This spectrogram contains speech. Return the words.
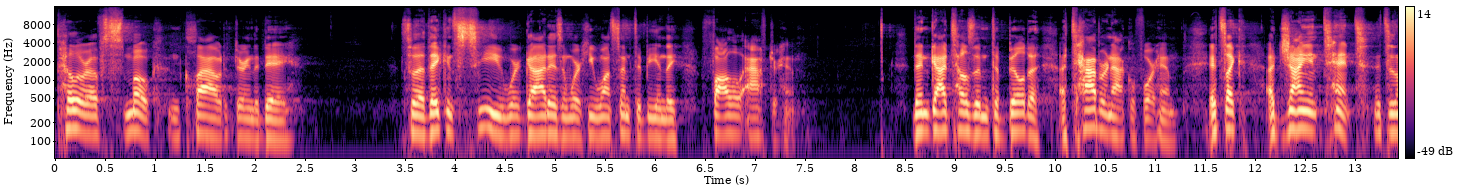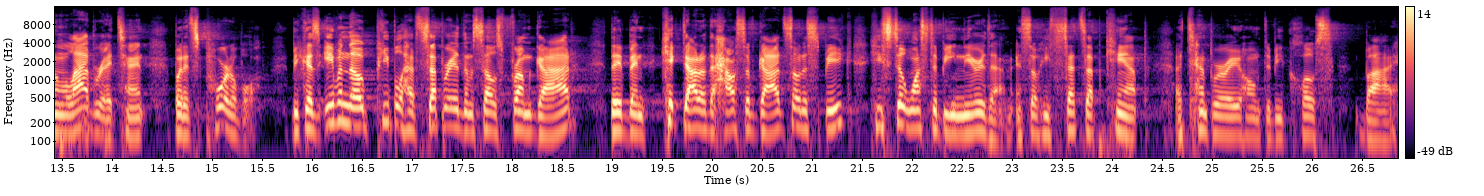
pillar of smoke and cloud during the day so that they can see where God is and where He wants them to be and they follow after Him. Then God tells them to build a, a, tabernacle for him. It's like a giant tent. It's an elaborate tent, but it's portable. Because even though people have separated themselves from God, they've been kicked out of the house of God, so to speak, he still wants to be near them. And so he sets up camp, a temporary home to be close by.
